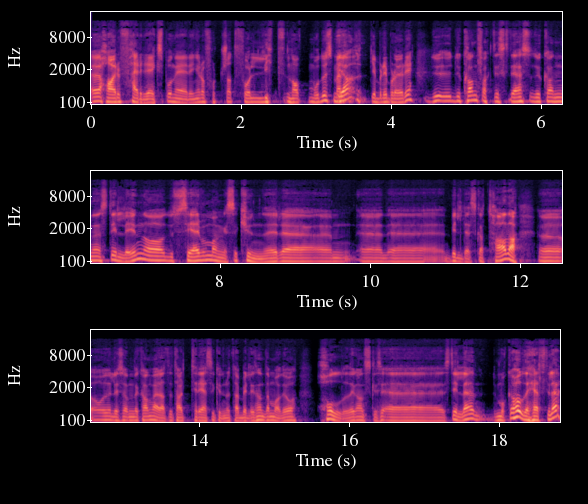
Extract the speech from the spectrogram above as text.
eh, har færre eksponeringer og fortsatt får litt nattmodus, men Ja. ikke blir blør i? Du, du kan faktisk det, så du kan eh, stille inn, og du ser hvor mange sekunder øh, øh, bildet skal ta. da. Og liksom, Det kan være at det tar tre sekunder å ta bildet. Da må du jo holde det ganske øh, stille. Du må ikke holde det helt stille,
